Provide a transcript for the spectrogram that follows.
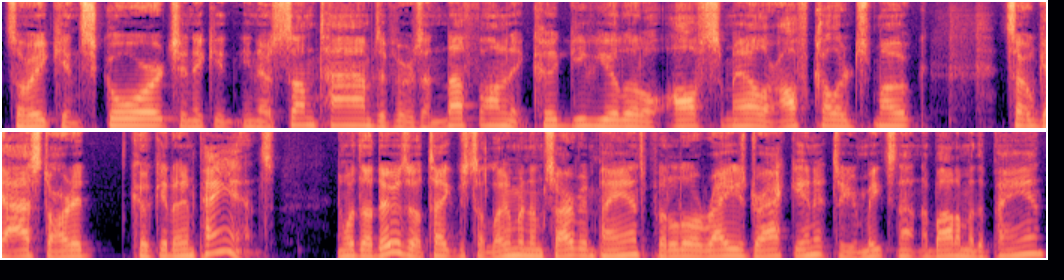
so it can scorch. And it can, you know, sometimes if there's enough on it, it could give you a little off smell or off colored smoke. So guys started cooking in pans. And what they'll do is they'll take just aluminum serving pans, put a little raised rack in it so your meat's not in the bottom of the pan,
